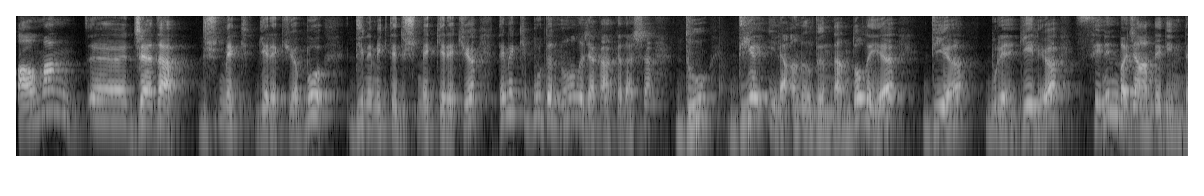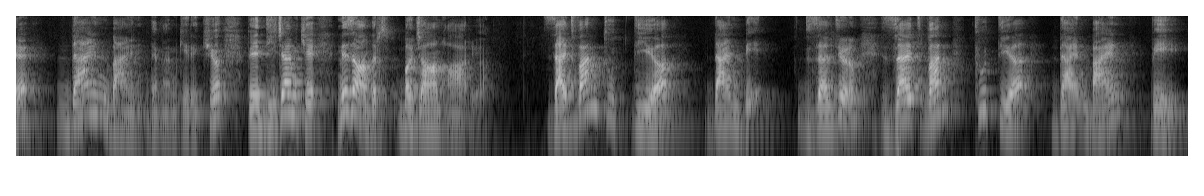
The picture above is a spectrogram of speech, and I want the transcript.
Almanca'da düşünmek gerekiyor. Bu dinamikte düşünmek gerekiyor. Demek ki burada ne olacak arkadaşlar? Du, dia ile anıldığından dolayı dia buraya geliyor. Senin bacağın dediğimde dein Bein demem gerekiyor. Ve diyeceğim ki ne zamandır bacağın ağrıyor? Seit wann tut dir dein Be düzeltiyorum. Seit wann tut dir dein Bein weh?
